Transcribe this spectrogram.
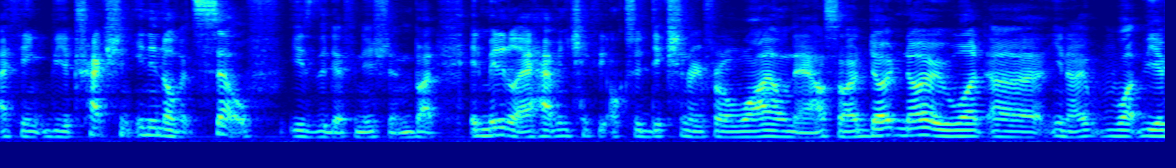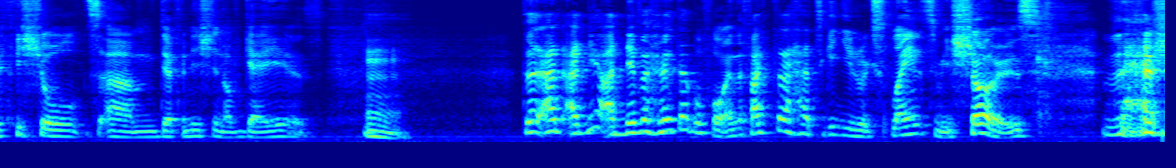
I think the attraction in and of itself is the definition, but admittedly I haven't checked the Oxford Dictionary for a while now, so I don't know what uh, you know, what the official um, definition of gay is. That I'd, I'd, yeah, I'd never heard that before, and the fact that I had to get you to explain it to me shows that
